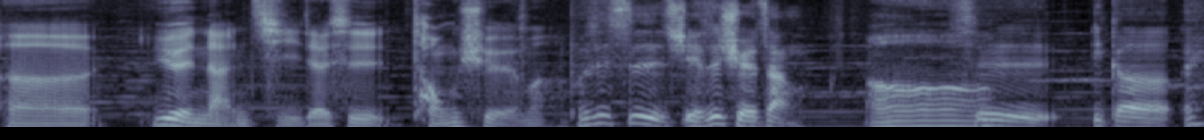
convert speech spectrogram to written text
呃越南籍的是同学吗？不是，是也是学长哦，是一个哎，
